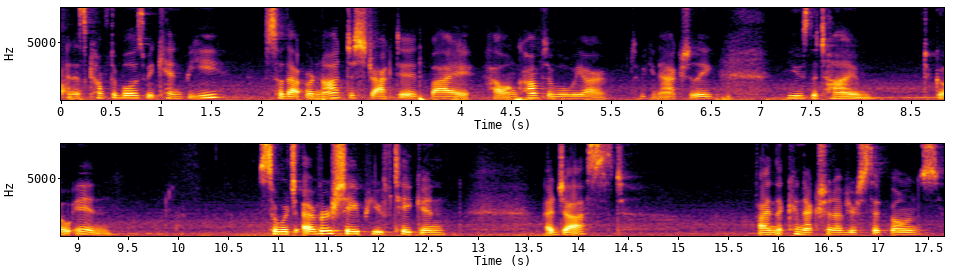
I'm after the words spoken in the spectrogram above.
and as comfortable as we can be so that we're not distracted by how uncomfortable we are. So we can actually use the time to go in. So, whichever shape you've taken, adjust. Find the connection of your sit bones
